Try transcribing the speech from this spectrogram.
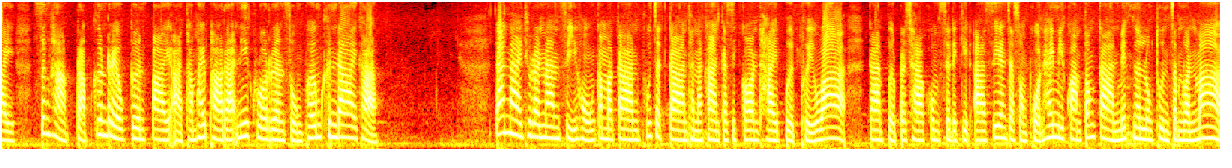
าย ซึ่งหากปรับขึ้นเร็วเกินไปอาจทำให้ภาระหนี้ครัวเรือนสูงเพิ่มขึ้นได้ค่ะ ด้านนายธิรนันท์ศรีหงกรรมการผู้จัดการธนาคารกสิกรไทยเปิดเผยว่า การเปิดประชาคมเศรษฐกิจอาเซียนจะส่งผลให้มีความต้องการเม็ดเงินลงทุนจำนวนมาก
